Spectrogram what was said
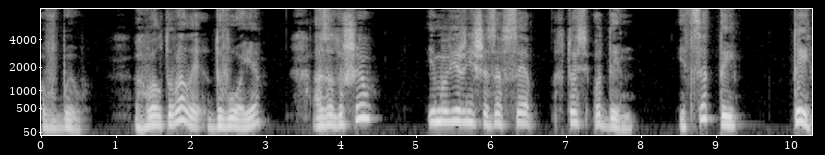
вбив. Гвалтували двоє, а задушив, імовірніше за все, хтось один. І це ти, ти.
